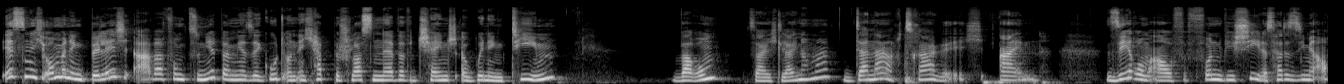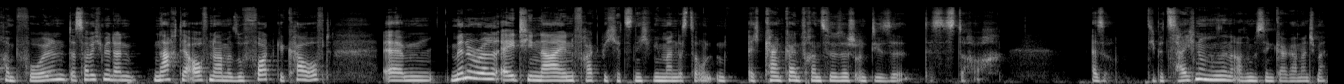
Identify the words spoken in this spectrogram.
Ist nicht unbedingt billig, aber funktioniert bei mir sehr gut und ich habe beschlossen, never change a winning team. Warum? Sage ich gleich nochmal. Danach trage ich ein Serum auf von Vichy. Das hatte sie mir auch empfohlen. Das habe ich mir dann nach der Aufnahme sofort gekauft. Ähm, Mineral 89, fragt mich jetzt nicht, wie man das da unten. Ich kann kein Französisch und diese, das ist doch auch. Also, die Bezeichnungen sind auch ein bisschen gaga manchmal.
